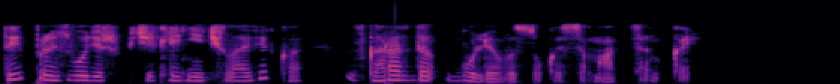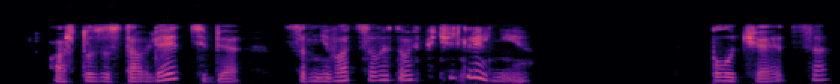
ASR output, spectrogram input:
Ты производишь впечатление человека с гораздо более высокой самооценкой». «А что заставляет тебя сомневаться в этом впечатлении?» «Получается,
